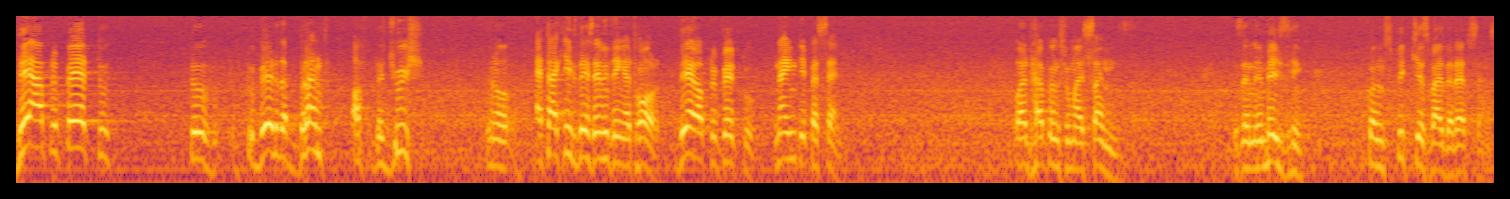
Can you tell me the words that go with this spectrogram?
They are prepared to, to, to bear the brunt of the Jewish you know, attack if there's anything at all. They are prepared to, 90%. What happens to my sons is an amazing, conspicuous by their absence.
